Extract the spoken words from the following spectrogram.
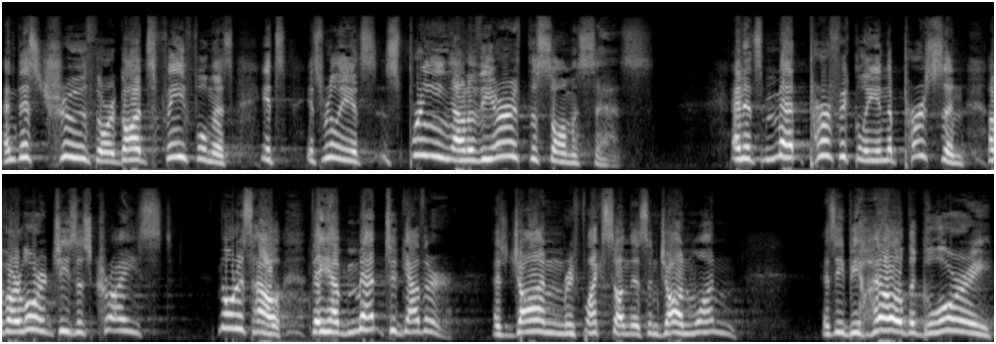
And this truth or God's faithfulness, it's, it's really, it's springing out of the earth, the psalmist says. And it's met perfectly in the person of our Lord Jesus Christ. Notice how they have met together as John reflects on this in John 1. As he beheld the glory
